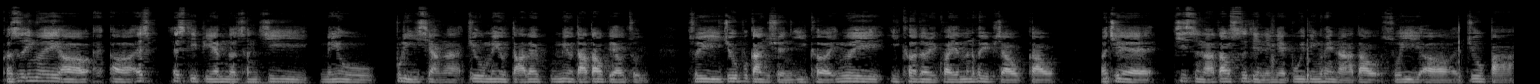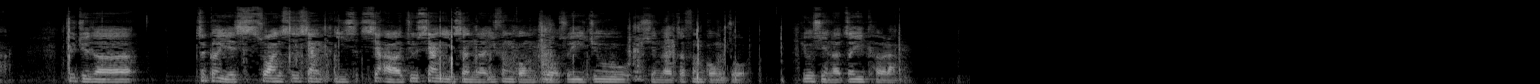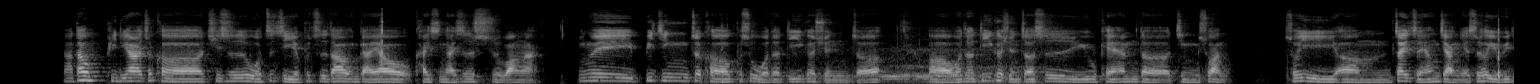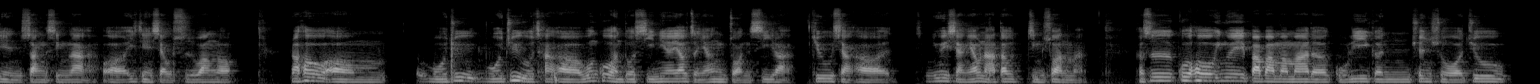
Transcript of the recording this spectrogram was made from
可是因为呃呃 S S T P M 的成绩没有。不理想啊，就没有达到没有达到标准，所以就不敢选医科，因为医科的 requirement 会比较高，而且即使拿到四点零也不一定会拿到，所以呃就把就觉得这个也算是像医像呃就像医生的一份工作，所以就选了这份工作，就选了这一科了。拿到 PDR 这科，其实我自己也不知道应该要开心还是失望啦，因为毕竟这科不是我的第一个选择，呃，我的第一个选择是 UKM 的精算，所以嗯，再怎样讲也是会有一点伤心啦，呃，一点小失望咯。然后嗯，我就我就有查呃问过很多 senior 要怎样转系啦，就想呃，因为想要拿到精算嘛，可是过后因为爸爸妈妈的鼓励跟劝说就。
